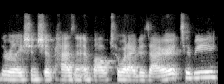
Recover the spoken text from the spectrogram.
the relationship hasn't evolved to what i desire it to be.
